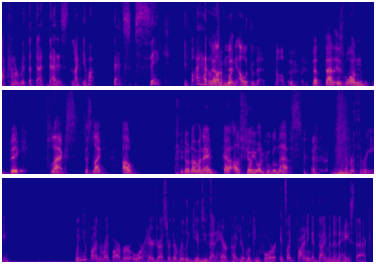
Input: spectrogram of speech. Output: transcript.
I kind of rate that. That that is like if I that's sick. If I had a That's lot of bit- money, I would do that. No, I wouldn't. But That that is one big flex. Just like, oh, you don't know my name? Here, I'll show you on Google Maps. Number three. When you find the right barber or hairdresser that really gives you that haircut you're looking for, it's like finding a diamond in a haystack.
